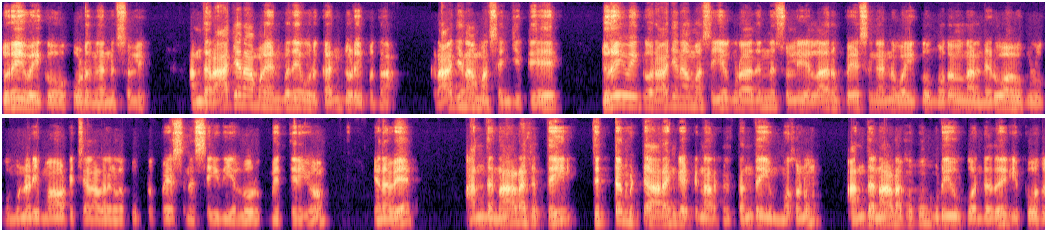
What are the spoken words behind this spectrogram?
துரை வைகோவை போடுங்கன்னு சொல்லி. அந்த ராஜினாமா என்பதே ஒரு கண் துடைப்பு தான். ராஜினாமா செஞ்சுட்டு துரை வைகோ ராஜினாமா செய்யக்கூடாதுன்னு சொல்லி எல்லாரும் பேசுங்கன்னு வைகோ முதல் நாள் நிர்வாக குழுக்கு முன்னாடி மாவட்ட செயலாளர்களை கூப்பிட்டு பேசின செய்தி எல்லோருக்குமே தெரியும். எனவே அந்த நாடகத்தை திட்டமிட்டு அரங்கேற்றினார்கள் தந்தையும் மகனும். அந்த நாடகமும் முடிவுக்கு வந்தது. இப்போது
